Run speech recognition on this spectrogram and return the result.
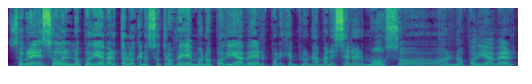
Sobre eso, él no podía ver todo lo que nosotros vemos, no podía ver, por ejemplo, un amanecer hermoso, o no podía ver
